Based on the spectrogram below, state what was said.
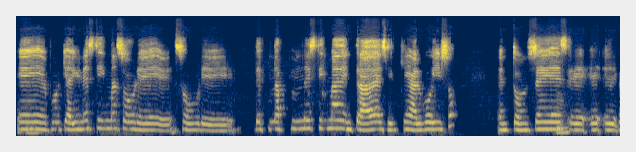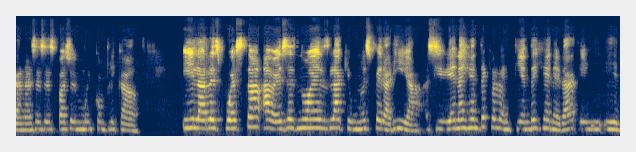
eh, porque hay un estigma sobre, sobre un estigma de entrada de decir que algo hizo. Entonces, eh, eh, ganarse ese espacio es muy complicado. Y la respuesta a veces no es la que uno esperaría. Si bien hay gente que lo entiende y genera, y,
